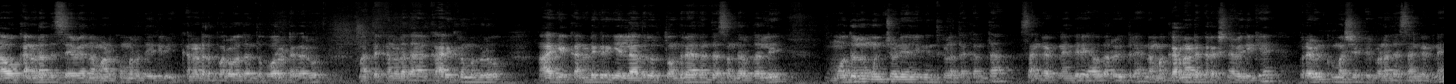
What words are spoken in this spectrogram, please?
ನಾವು ಕನ್ನಡದ ಸೇವೆಯನ್ನು ಮಾಡ್ಕೊಂಡ್ ಬರ್ತಿದೀವಿ ಕನ್ನಡದ ಪರವಾದಂಥ ಹೋರಾಟಗಾರರು ಮತ್ತೆ ಕನ್ನಡದ ಕಾರ್ಯಕ್ರಮಗಳು, ಹಾಗೆ ಕನ್ನಡಿಗರಿಗೆ ಎಲ್ಲಾದರೂ ತೊಂದರೆ ಆದಂಥ ಸಂದರ್ಭದಲ್ಲಿ ಮೊದಲು ಮುಂಚೂಣಿಯಲ್ಲಿ ನಿಂತ್ಕೊಳ್ತಕ್ಕಂಥ ಸಂಘಟನೆ ಅಂದರೆ ಯಾವ್ದಾದ್ರು ಇದ್ರೆ ನಮ್ಮ ಕರ್ನಾಟಕ ರಕ್ಷಣಾ ವೇದಿಕೆ ಪ್ರವೀಣ್ ಕುಮಾರ್ ಶೆಟ್ಟಿ ಬಣದ ಸಂಘಟನೆ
